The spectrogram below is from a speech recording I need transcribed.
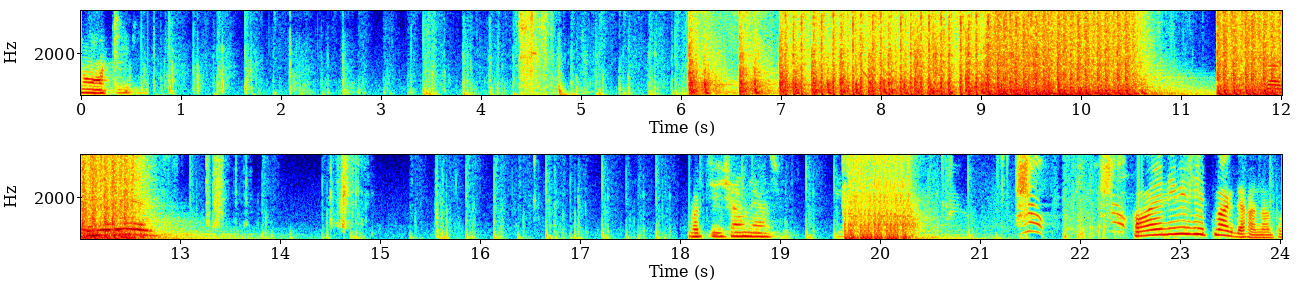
Not it. Here is. Help! Help! Oh, enemy hit mark দেখানো তো।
